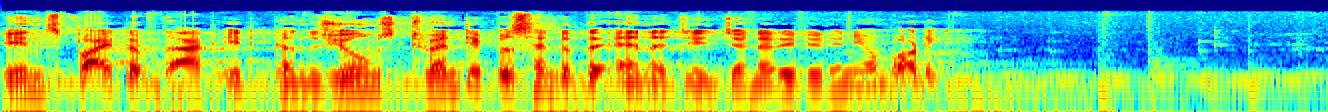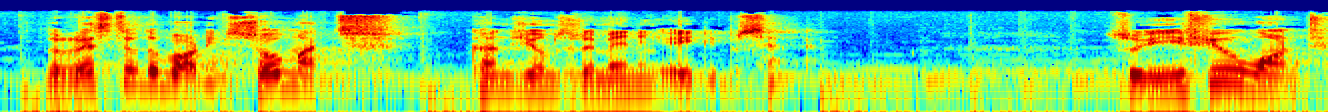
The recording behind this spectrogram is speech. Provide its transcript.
In spite of that, it consumes twenty percent of the energy generated in your body. The rest of the body, so much, consumes remaining eighty percent. So if you want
